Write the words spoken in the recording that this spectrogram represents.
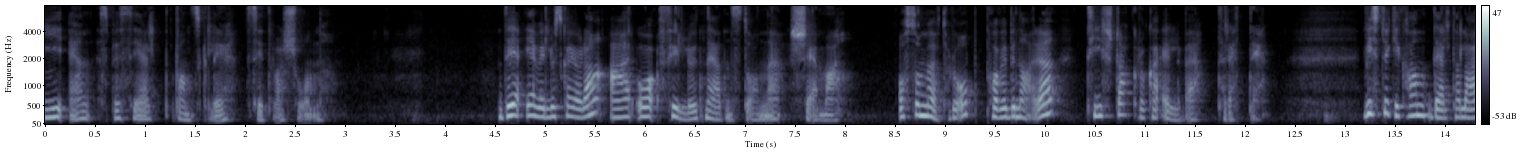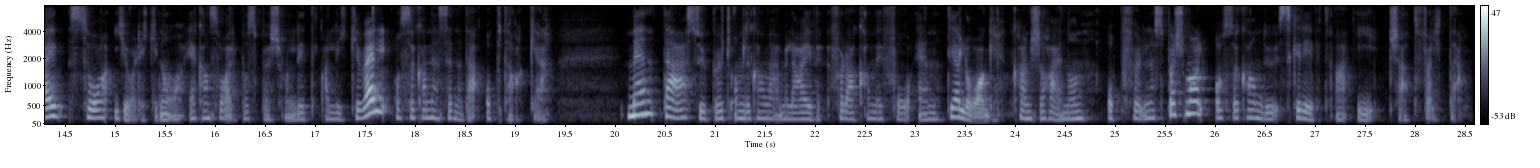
i en spesielt vanskelig situasjon. Det jeg vil du skal gjøre da, er å fylle ut nedenstående skjema. Og så møter du opp på webinaret tirsdag klokka 11.30. Hvis du ikke kan delta live, så gjør det ikke noe. Jeg kan svare på spørsmålet ditt allikevel, og så kan jeg sende deg opptaket. Men det er supert om du kan være med live, for da kan vi få en dialog. Kanskje har jeg noen oppfølgende spørsmål, og så kan du skrive til meg i chatfeltet.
